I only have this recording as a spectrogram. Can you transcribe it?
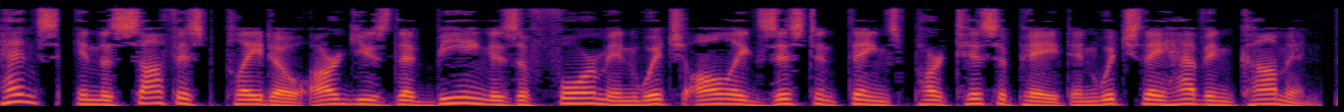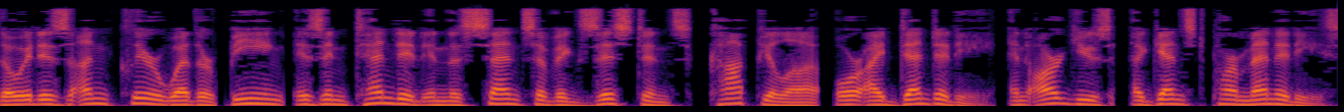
Hence, in the Sophist Plato argues that being is a form in which all existent things participate and which they have in common though it is unclear whether being is intended in the sense of existence, copula, or identity, and argues, against Parmenides,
